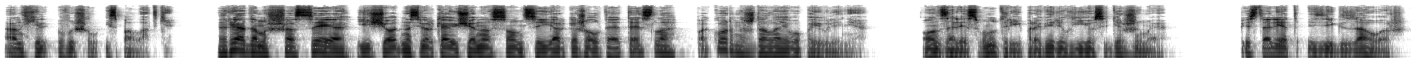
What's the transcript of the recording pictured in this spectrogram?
Анхель вышел из палатки. Рядом с шоссе еще одна сверкающая на солнце ярко-желтая Тесла покорно ждала его появления. Он залез внутрь и проверил ее содержимое. Пистолет «Зигзауэр»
